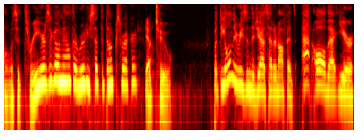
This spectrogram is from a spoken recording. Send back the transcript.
was it three years ago now that Rudy set the dunks record, Yeah. or two. But the only reason the Jazz had an offense at all that year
